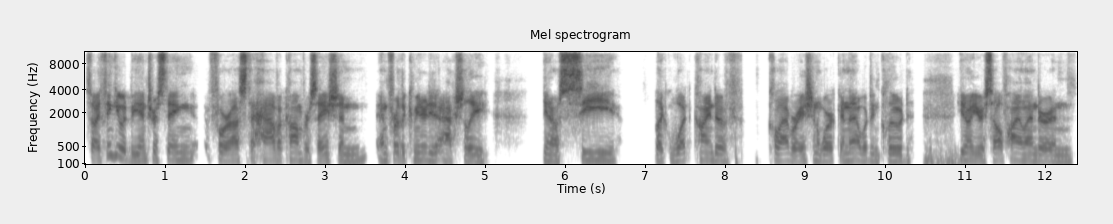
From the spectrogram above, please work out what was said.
So i think it would be interesting for us to have a conversation and for the community to actually you know see like what kind of collaboration work and that would include you know yourself highlander and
